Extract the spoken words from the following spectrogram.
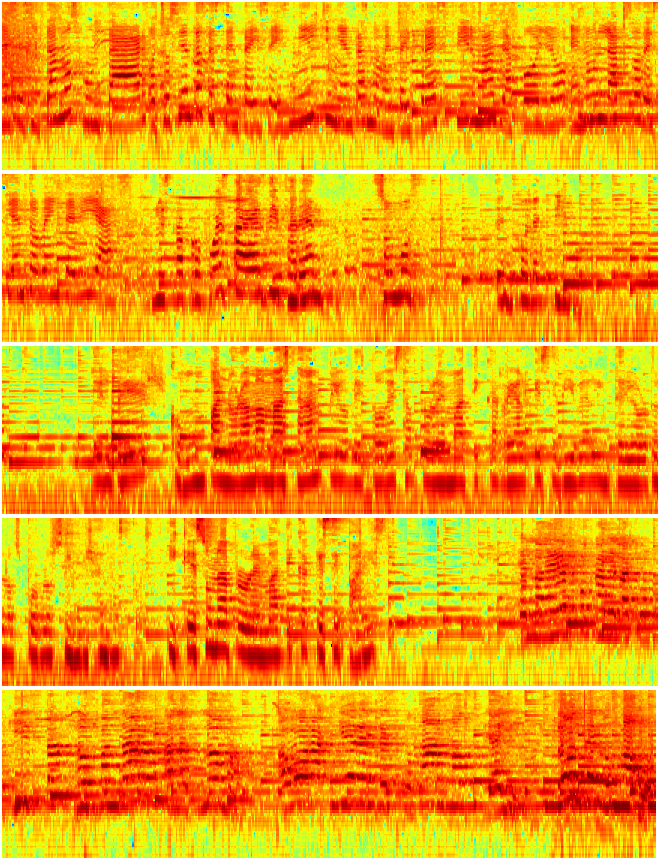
Necesitamos juntar 866.593 firmas de apoyo en un lapso de 120 días. Nuestra propuesta es diferente. Somos el colectivo. El ver como un panorama más amplio de toda esa problemática real que se vive al interior de los pueblos indígenas, pues, y que es una problemática que se parece. En la época de la conquista nos mandaron a las lomas. Ahora quieren despojarnos de ahí. ¿Dónde nos vamos?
